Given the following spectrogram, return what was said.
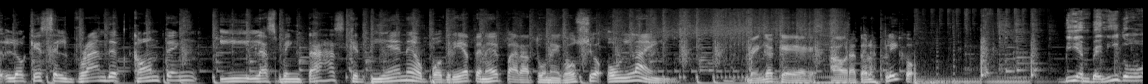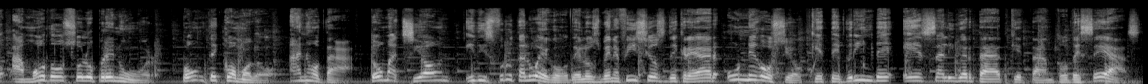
lo que es el branded content y las ventajas que tiene o podría tener para tu negocio online? Venga que ahora te lo explico. Bienvenido a Modo Soloprenur. Ponte cómodo, anota, toma acción y disfruta luego de los beneficios de crear un negocio que te brinde esa libertad que tanto deseas.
